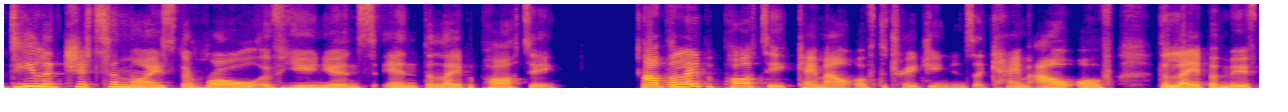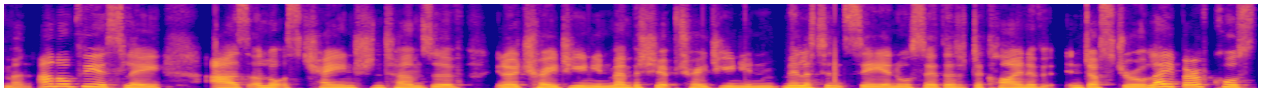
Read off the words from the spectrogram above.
delegitimize the role of unions in the Labour Party. Now, the Labour Party came out of the trade unions, it came out of the Labour movement. And obviously, as a lot's changed in terms of, you know, trade union membership, trade union militancy, and also the decline of industrial labour, of course,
